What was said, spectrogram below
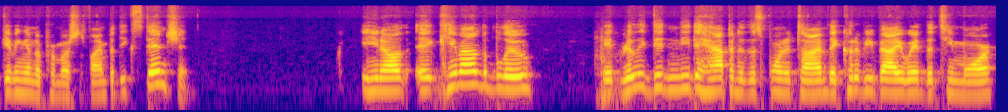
giving him the promotion is fine, but the extension, you know, it came out of the blue. It really didn't need to happen at this point in time. They could have evaluated the team more,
